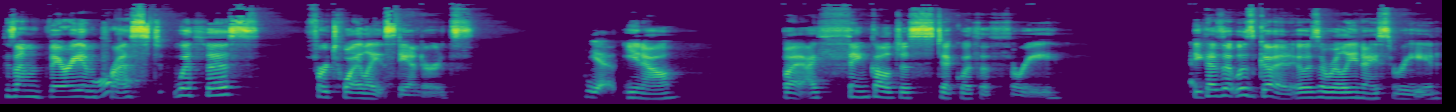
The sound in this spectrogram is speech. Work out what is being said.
because I'm very impressed with this for Twilight standards. Yeah. You know, but I think I'll just stick with a three because it was good. It was a really nice read.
